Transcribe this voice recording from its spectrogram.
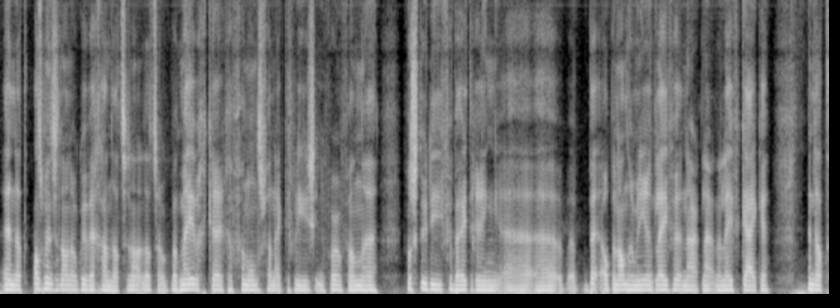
En dat als mensen dan ook weer weggaan, dat ze, dan, dat ze ook wat mee hebben gekregen van ons, van Actively, in de vorm van, van studie, verbetering, op een andere manier in het leven, naar, naar, leven kijken. En, dat,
